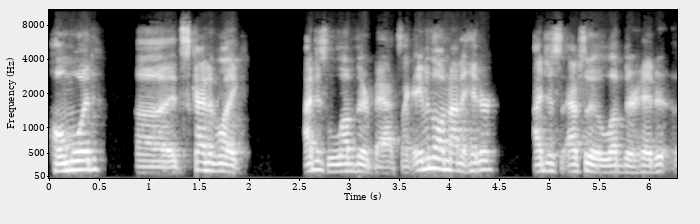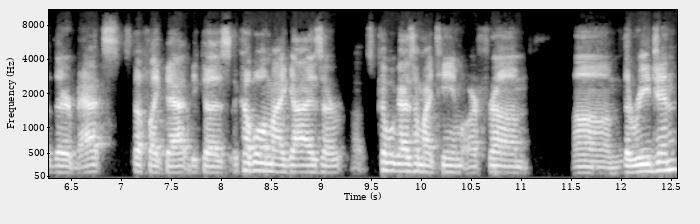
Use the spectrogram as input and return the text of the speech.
homewood uh it's kind of like i just love their bats like even though i'm not a hitter i just absolutely love their hitter their bats stuff like that because a couple of my guys are a couple of guys on my team are from um the region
